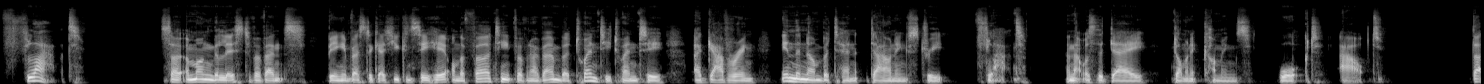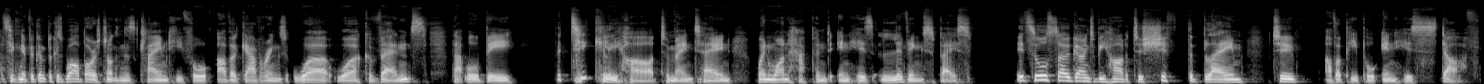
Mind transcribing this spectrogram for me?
flat. So, among the list of events being investigated, you can see here on the 13th of November 2020, a gathering in the number 10 Downing Street flat. And that was the day Dominic Cummings walked out. That's significant because while Boris Johnson has claimed he thought other gatherings were work events, that will be particularly hard to maintain when one happened in his living space. It's also going to be harder to shift the blame to other people in his staff.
